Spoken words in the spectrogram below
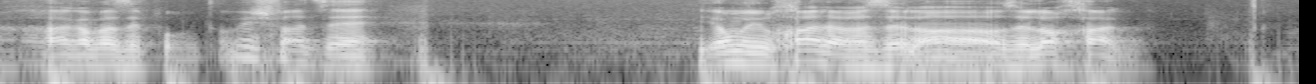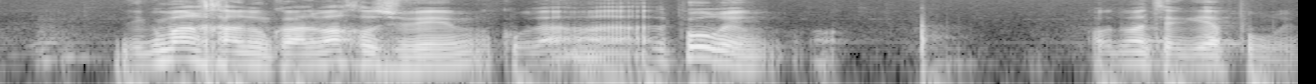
החג הבא זה פורים. טוב, בשבט זה יום מיוחד, אבל זה לא, זה לא חג. נגמר חנוכה, על מה חושבים? כולם על פורים. עוד מעט יגיע פורים.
